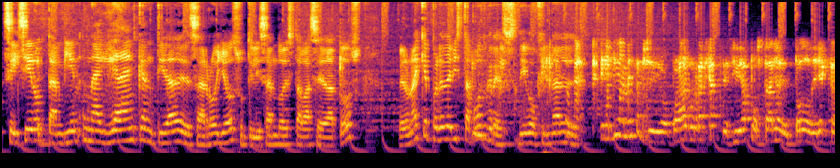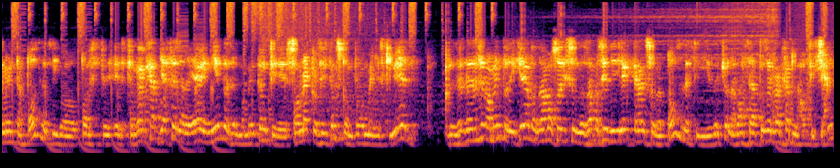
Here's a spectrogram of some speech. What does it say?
Se hicieron también una gran cantidad de desarrollos utilizando esta base de datos. Pero no hay que perder de vista Postgres, digo, final. Definitivamente, pues digo, por algo Red Hat decidió apostarle de todo directamente a Postgres. Digo, pues este, este Red Hat ya se la veía venir desde el momento en que Soma Ecosystems compró MySQL desde ese momento dijeron nos vamos a ir, nos vamos a ir directamente sobre Postgres y de hecho la base de datos de Red la oficial,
